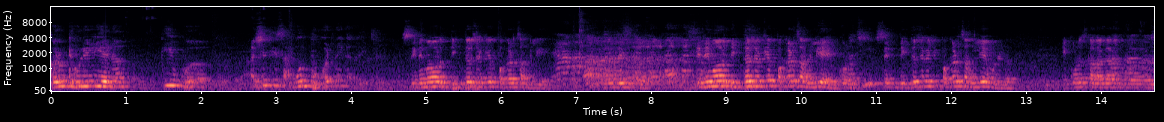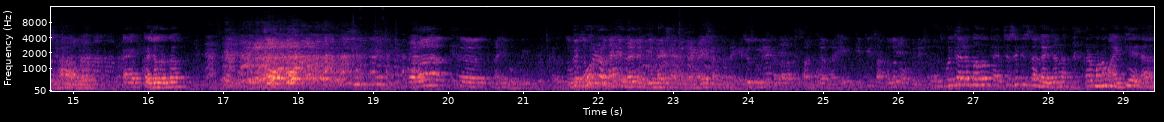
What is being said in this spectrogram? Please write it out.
करून ठेवलेली आहे ना की अशी ती सांगून फुकट नाही करायची. सिनेमावर दिग्दर्शकीय पकड चांगली आहे. सिनेमावर दिग्दर्शकीय पकड चांगली आहे. कोणाची? दिग्दर्शकाची पकड चांगली आहे म्हणलं. एकूणच सिनेमावर. काय कशा करता मला नाही तुम्ही की नाही नाही, मी नाही सांगत नाही सांगत. जे तुम्ही आता सांगता ना किती चांगलं कॉम्बिनेशन पण त्याला मला त्याच्यासाठी सांगायचं ना कारण मला माहिती आहे ना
